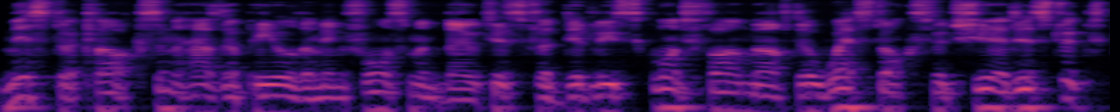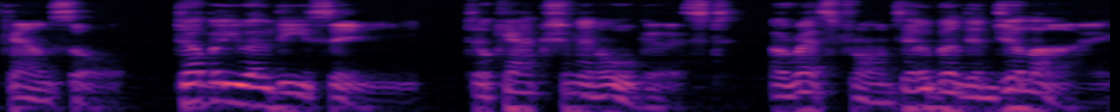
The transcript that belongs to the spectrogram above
Mr. Clarkson has appealed an enforcement notice for Diddly Squat Farm after West Oxfordshire District Council, WODC, took action in August. A restaurant opened in July,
